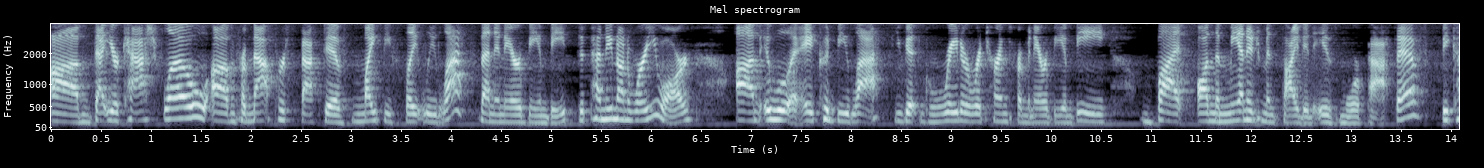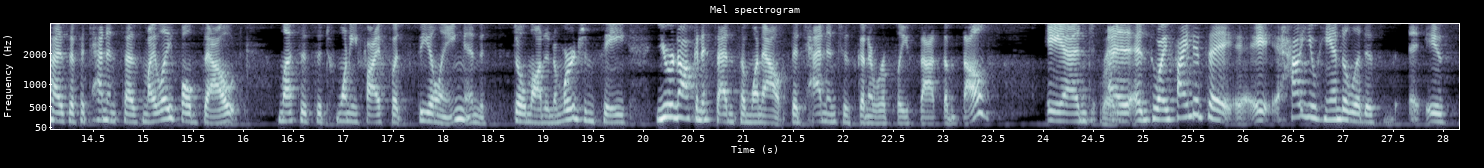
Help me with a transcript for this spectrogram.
um, that your cash flow um, from that perspective might be slightly less than an Airbnb, depending on where you are. Um, it will it could be less. You get greater returns from an Airbnb, but on the management side, it is more passive because if a tenant says, my light bulb's out, unless it's a 25 foot ceiling and it's still not an emergency, you're not going to send someone out. The tenant is going to replace that themselves. And, right. and, and so I find it's a, how you handle it is is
